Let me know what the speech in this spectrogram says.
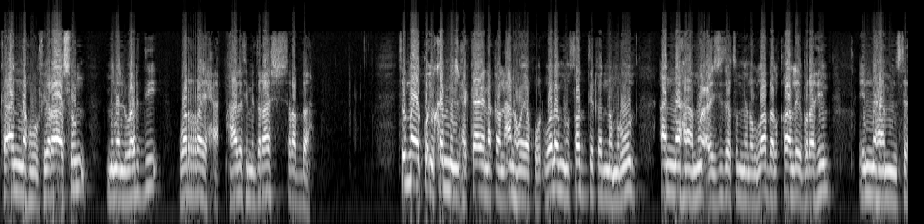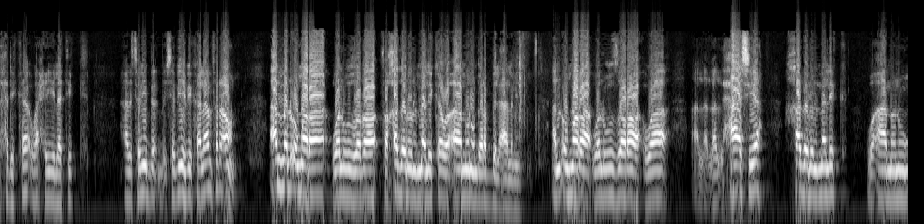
كأنه فراش من الورد والريحان هذا في مدراش ربه. ثم يكمل الحكاية نقلا عنه ويقول ولم يصدق النمرود أنها معجزة من الله بل قال لإبراهيم إنها من سحرك وحيلتك. هذا شبيه بكلام فرعون. أما الأمراء والوزراء فخذلوا الملك وآمنوا برب العالمين. الأمراء والوزراء والحاشية خذلوا الملك وآمنوا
